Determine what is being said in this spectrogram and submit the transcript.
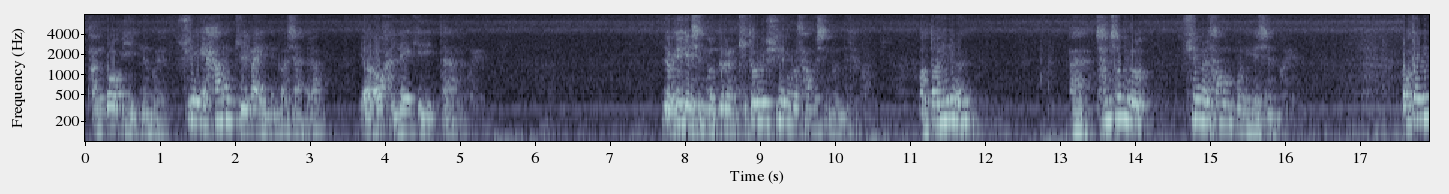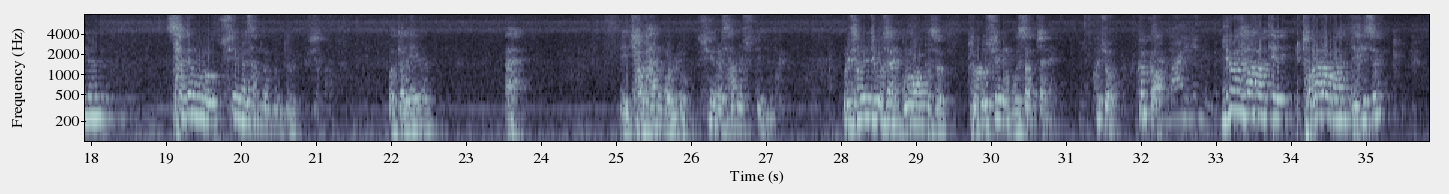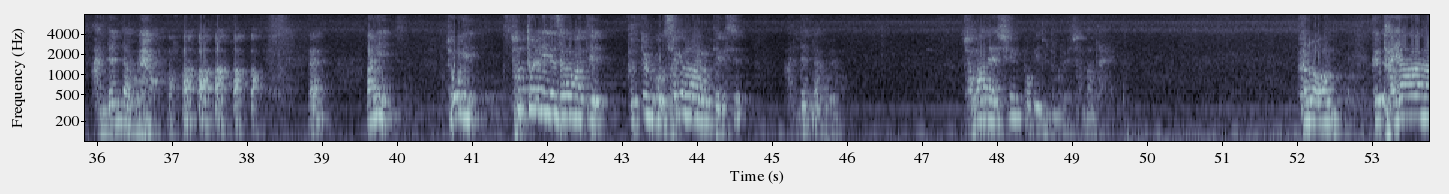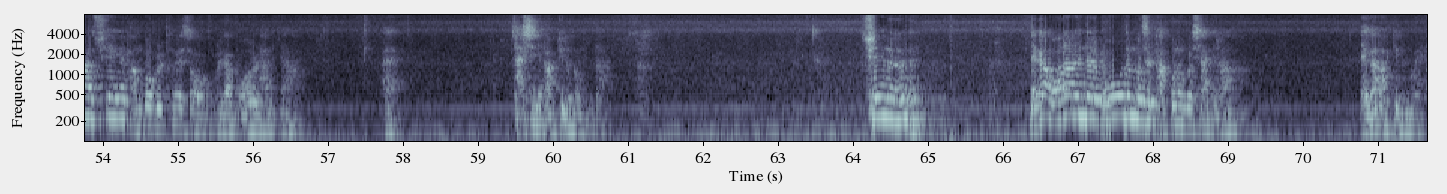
방법이 있는 거예요. 수행에 하는 길만 있는 것이 아니라 여러 갈래의 길이 있다는 거예요. 여기 계신 분들은 기도를 수행으로 삼으신 분들이고 어떤 이는 아, 참선으로 수행을 삼은 분이 계시는 거예요. 어떤 이는 사경으로 수행을 삼는 분도 계시고 어떤 이는 아, 이 절하는 걸로 수행을 삼을 수도 있는 거예요. 우리 선혜지 보사님 무릎 아파서 절로 수행을 못 삼잖아요. 그죠? 그러니까 이런 사람한테 절하라고 하면 되겠어요? 안 된다고요. 예? 아니 저기 손 떨리는 사람한테 붙들고 사경하라고 하면 되겠어요? 안 된다고요. 저마다의 수행법이 있는 거예요. 저마다의. 그럼 그 다양한 수행의 방법을 통해서 우리가 뭘 하느냐? 예. 자신이 바뀌는 겁니다. 수행은 내가 원하는 대로 모든 것을 바꾸는 것이 아니라 내가 바뀌는 거예요.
